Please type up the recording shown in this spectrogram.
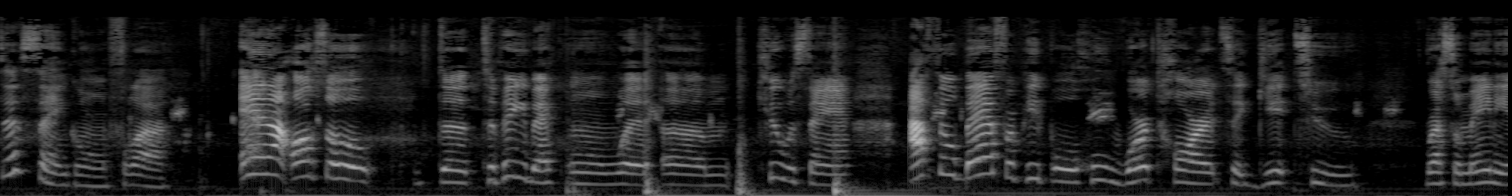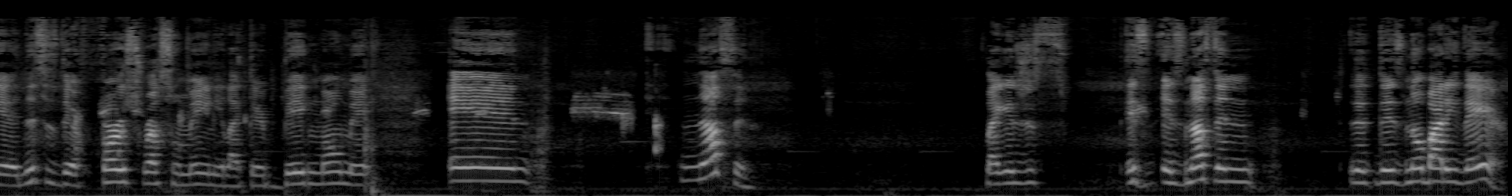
this ain't gonna fly. And I also the to piggyback on what um Q was saying, I feel bad for people who worked hard to get to WrestleMania. This is their first WrestleMania, like their big moment, and nothing. Like it's just it's it's nothing. There's nobody there,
